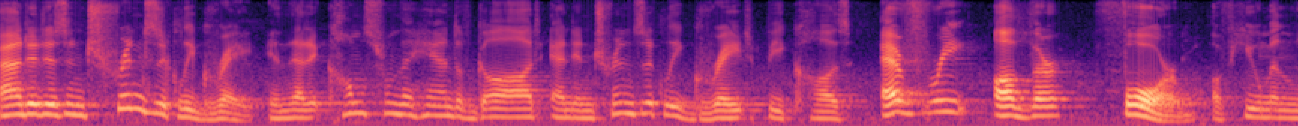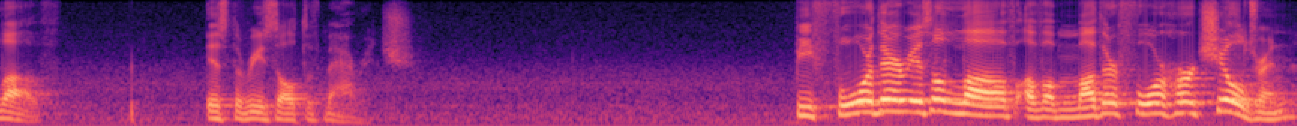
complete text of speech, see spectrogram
And it is intrinsically great in that it comes from the hand of God, and intrinsically great because every other form of human love is the result of marriage before there is a love of a mother for her children,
